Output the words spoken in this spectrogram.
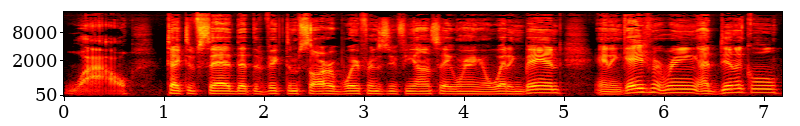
Wow. Detective said that the victim saw her boyfriend's new fiance wearing a wedding band and engagement ring identical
